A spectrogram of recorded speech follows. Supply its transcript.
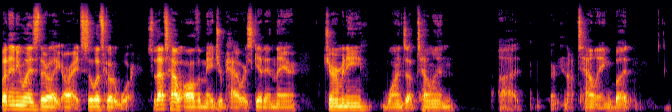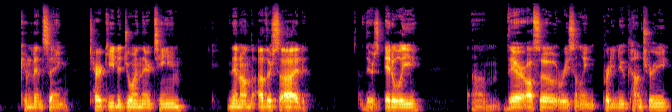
But, anyways, they're like, all right, so let's go to war. So that's how all the major powers get in there. Germany winds up telling, uh, not telling, but convincing Turkey to join their team. And then on the other side, there's Italy, Um, they're also a recently pretty new country,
